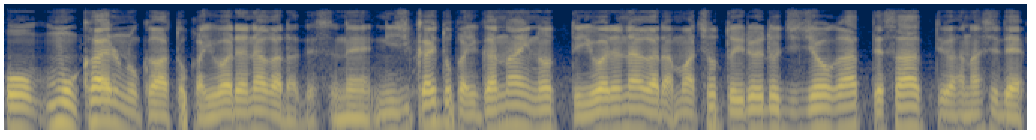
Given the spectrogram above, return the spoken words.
お、もう帰るのかとか言われながらですね、二次会とか行かないのって言われながら、まあちょっといろいろ事情があってさっていう話で、えー、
